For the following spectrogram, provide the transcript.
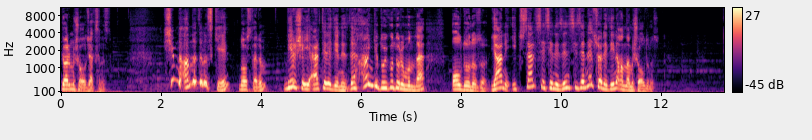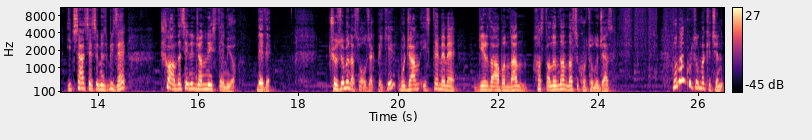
görmüş olacaksınız. Şimdi anladınız ki dostlarım bir şeyi ertelediğinizde hangi duygu durumunda olduğunuzu yani içsel sesinizin size ne söylediğini anlamış oldunuz. İçsel sesimiz bize şu anda senin canını istemiyor dedi. Çözümü nasıl olacak peki? Bu can istememe girdabından, hastalığından nasıl kurtulacağız? Bundan kurtulmak için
